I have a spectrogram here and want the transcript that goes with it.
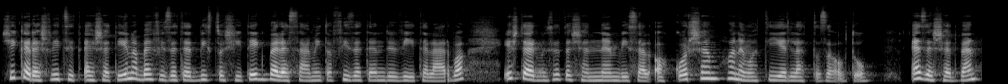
Sikeres licit esetén a befizetett biztosíték beleszámít a fizetendő vételárba, és természetesen nem viszel akkor sem, hanem a tiéd lett az autó. Ez esetben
